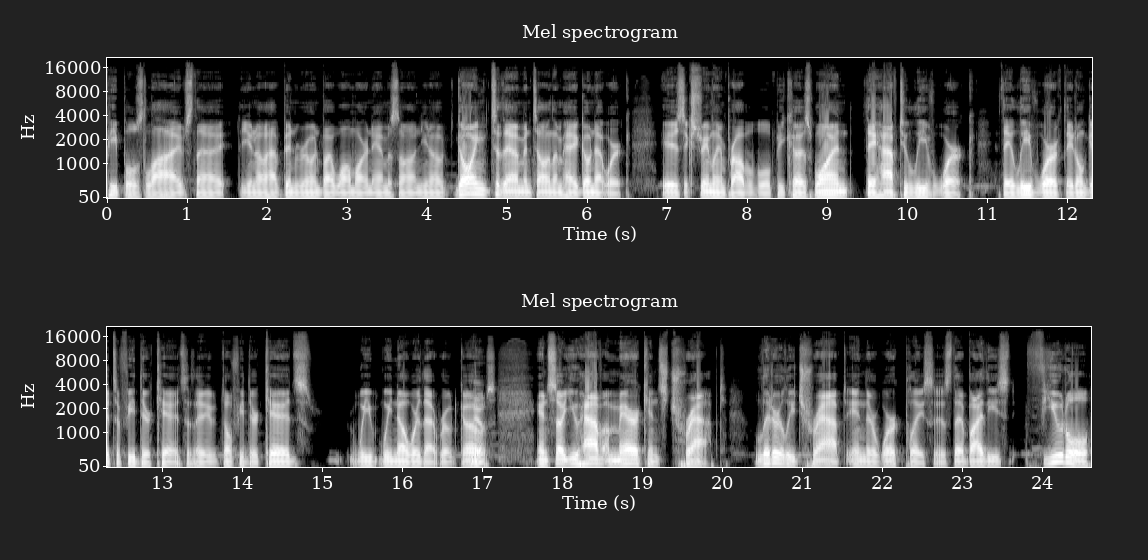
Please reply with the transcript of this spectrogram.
people's lives that, you know, have been ruined by Walmart and Amazon, you know, going to them and telling them, hey, go network is extremely improbable because one, they have to leave work. If they leave work, they don't get to feed their kids. If they don't feed their kids, we, we know where that road goes. And so you have Americans trapped literally trapped in their workplaces that by these feudal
